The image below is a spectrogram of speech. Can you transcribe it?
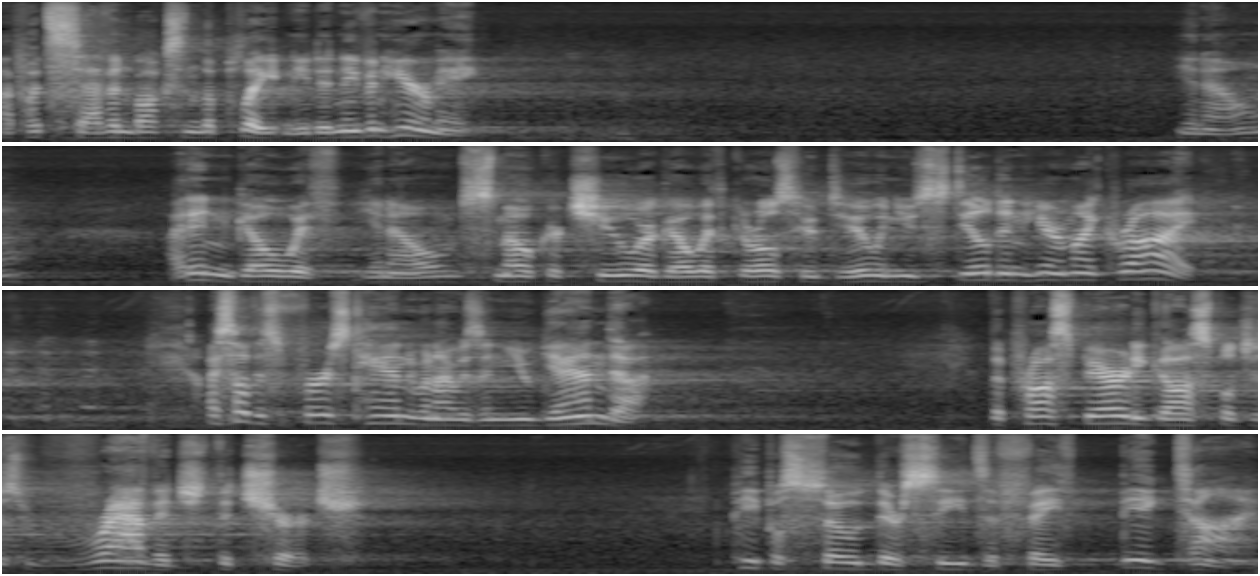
I put seven bucks in the plate and he didn't even hear me. You know? I didn't go with, you know, smoke or chew or go with girls who do, and you still didn't hear my cry. I saw this firsthand when I was in Uganda. The prosperity gospel just ravaged the church. People sowed their seeds of faith big time.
